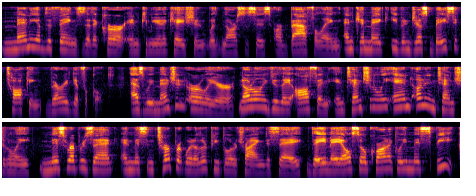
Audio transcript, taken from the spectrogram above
Many of the things that occur in communication with narcissists are baffling and can make even just basic talking very difficult. As we mentioned earlier, not only do they often intentionally and unintentionally misrepresent and misinterpret what other people are trying to say, they may also chronically misspeak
